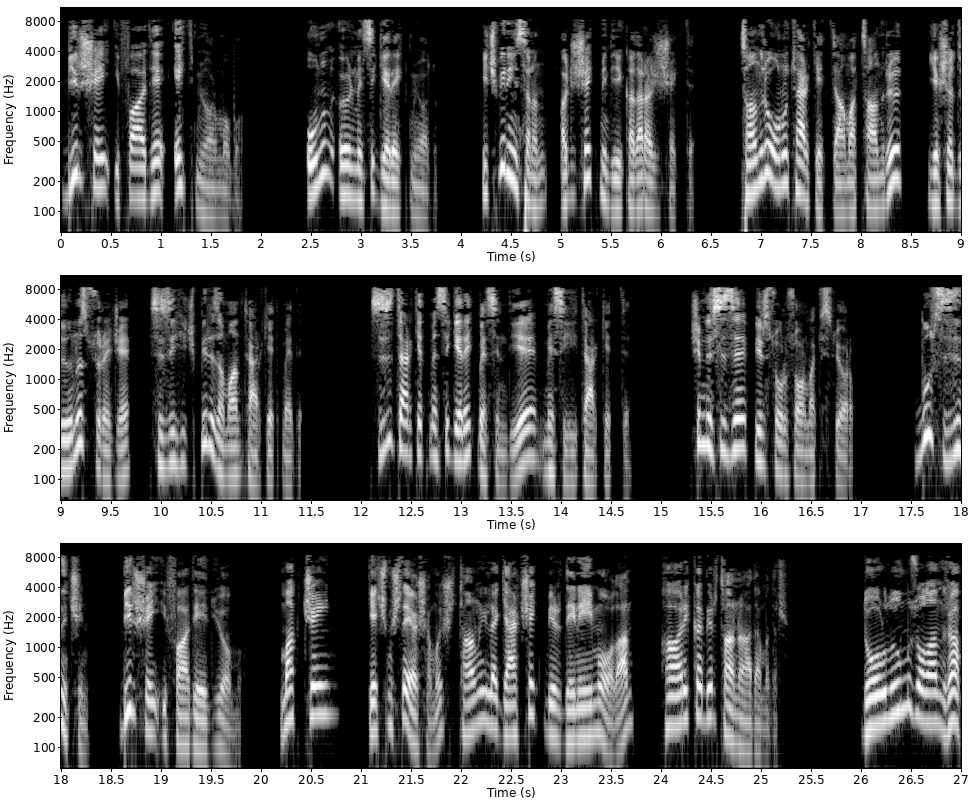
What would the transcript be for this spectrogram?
bir şey ifade etmiyor mu bu? Onun ölmesi gerekmiyordu. Hiçbir insanın acı çekmediği kadar acı çekti. Tanrı onu terk etti ama Tanrı yaşadığınız sürece sizi hiçbir zaman terk etmedi. Sizi terk etmesi gerekmesin diye Mesih'i terk etti. Şimdi size bir soru sormak istiyorum. Bu sizin için bir şey ifade ediyor mu? McJane geçmişte yaşamış, Tanrı ile gerçek bir deneyimi olan harika bir Tanrı adamıdır. Doğruluğumuz olan Rab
